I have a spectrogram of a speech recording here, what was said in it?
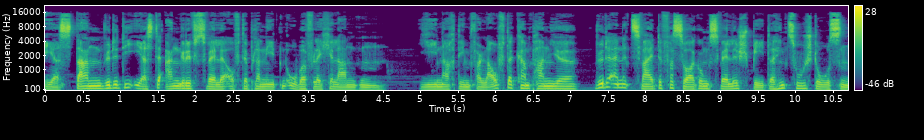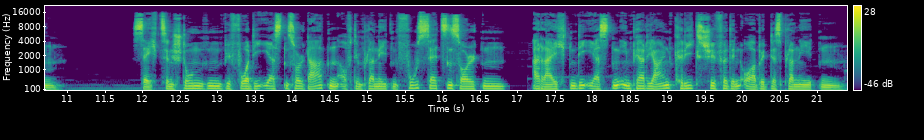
Erst dann würde die erste Angriffswelle auf der Planetenoberfläche landen. Je nach dem Verlauf der Kampagne würde eine zweite Versorgungswelle später hinzustoßen. 16 Stunden bevor die ersten Soldaten auf dem Planeten Fuß setzen sollten, erreichten die ersten imperialen Kriegsschiffe den Orbit des Planeten.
